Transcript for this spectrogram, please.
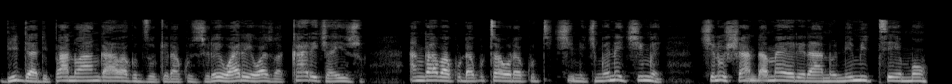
bhidhadhi pano angava kudzokera kuzvirehwarehwa zvakare chaizvo. Angava kuda kutaura kuti chinhu chimwe nechimwe chinoshanda maererano nemitemo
